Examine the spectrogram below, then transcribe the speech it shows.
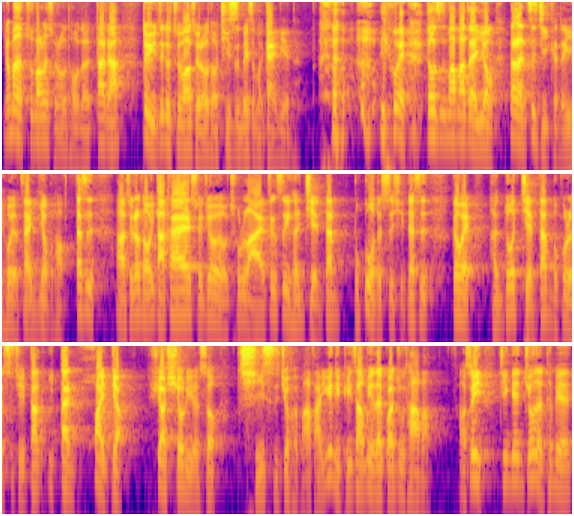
那么厨房的水龙头呢，大家对于这个厨房水龙头其实没什么概念的。因为都是妈妈在用，当然自己可能也会有在用哈。但是啊，水龙头一打开，水就有出来，这个是一很简单不过的事情。但是各位，很多简单不过的事情，当一旦坏掉需要修理的时候，其实就很麻烦，因为你平常没有在关注它嘛。啊，所以今天 Jordan 特别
